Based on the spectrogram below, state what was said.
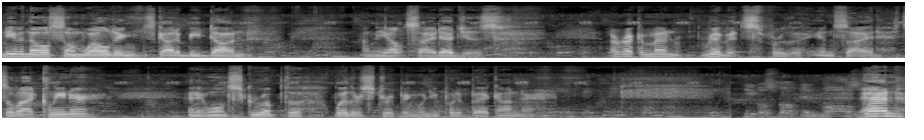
And even though some welding's got to be done, on the outside edges. I recommend rivets for the inside. It's a lot cleaner and it won't screw up the weather stripping when you put it back on there. And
